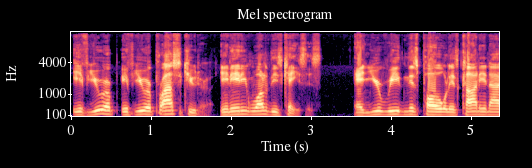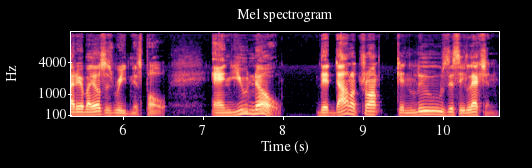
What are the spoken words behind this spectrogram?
If you're if you're a prosecutor in any one of these cases, and you're reading this poll as Connie and I and everybody else is reading this poll, and you know that Donald Trump can lose this election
